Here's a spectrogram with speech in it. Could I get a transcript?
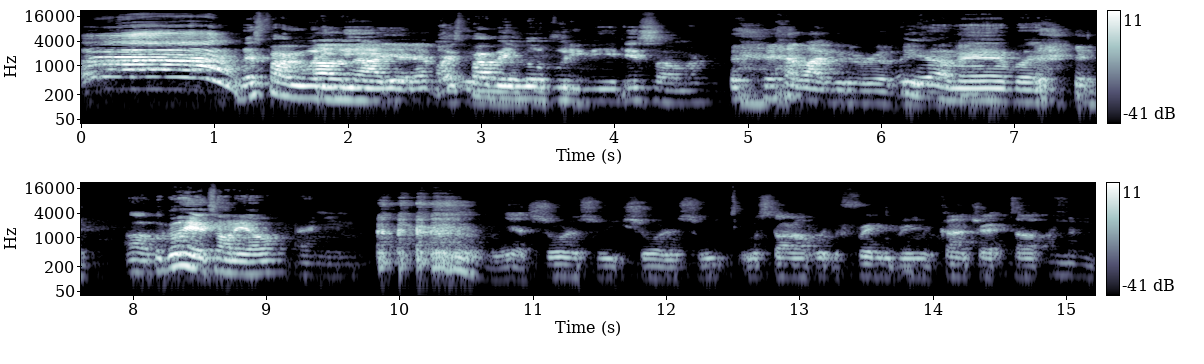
Ah, that's probably what oh he did. nah, yeah, that that's probably a the real little what he did this summer. picture. that might be the real picture. Yeah, man. But uh, but go ahead, Antonio. I mean, yeah, short and sweet, short and sweet. I'm gonna start off with the Freddie Freeman contract talk. I know you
